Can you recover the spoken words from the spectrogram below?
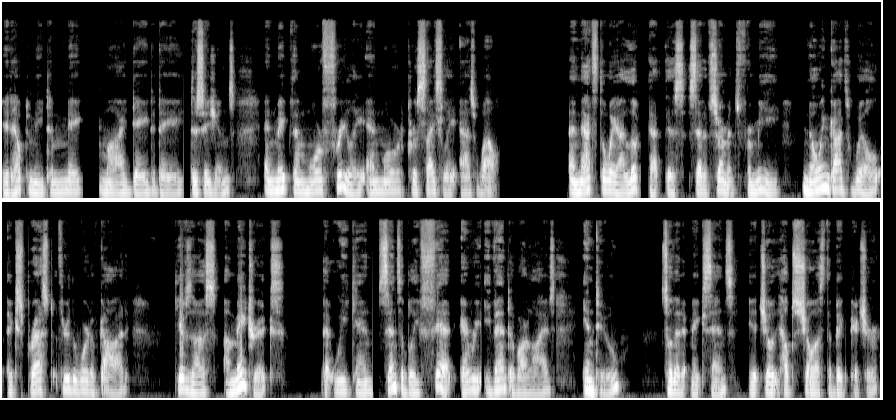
It helped me to make my day to day decisions and make them more freely and more precisely as well. And that's the way I looked at this set of sermons. For me, knowing God's will expressed through the Word of God gives us a matrix that we can sensibly fit every event of our lives into so that it makes sense. It show, helps show us the big picture.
